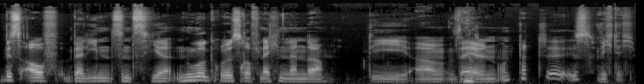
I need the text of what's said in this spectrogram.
bis auf Berlin sind es hier nur größere Flächenländer, die äh, wählen und das äh, ist wichtig.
